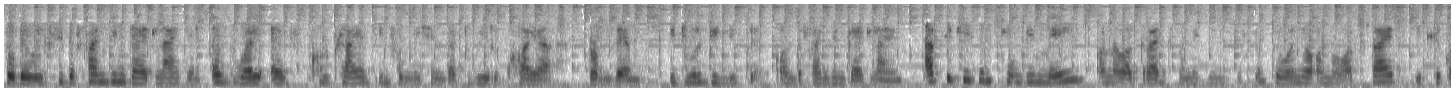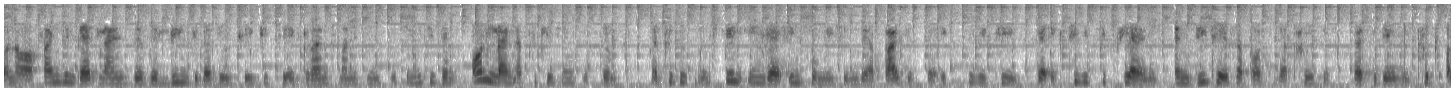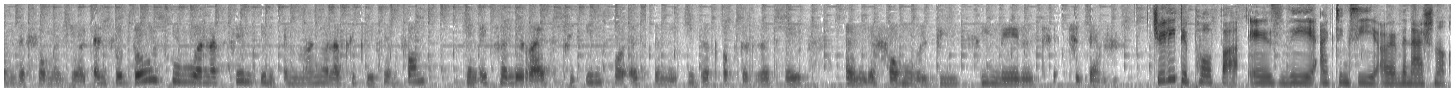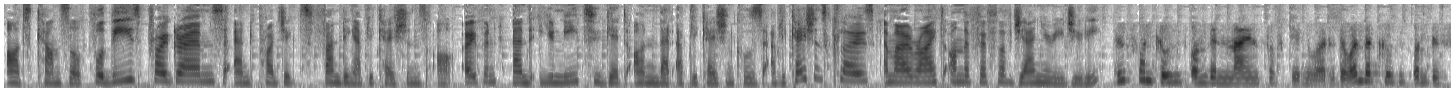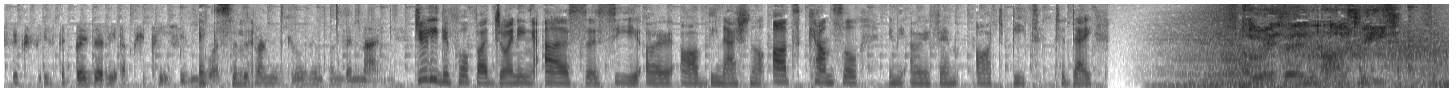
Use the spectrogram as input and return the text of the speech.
So they will see the funding guidelines and as well as compliance information that we require from them. It will be listed on the funding guidelines. Applications can be made on our grant management system. So when you're on our website, you click on our funding guidelines, there's a link that will take you to a grant management system, which is an online application system that people can fill in their information, their budgets, their activities, their activity plans, and details about their projects that they will put on the form as well. And for those who want to fill in a manual application form, can actually write to info at nac.org.za and a form will be emailed to them. Julie Diphofa is the acting CEO of the National Arts Council. For these programs and projects, funding applications are open and you need to get on that application because applications close, am I right, on the 5th of January, Julie? This one closes on the 9th of January. The one that closes on the 6th is the bursary application. one. So Excellent. this one is closing on the 9th. Julie Diphofa joining us, uh, CEO of the National Arts Council in the OFM Art Beat today. OFM Art Beat.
